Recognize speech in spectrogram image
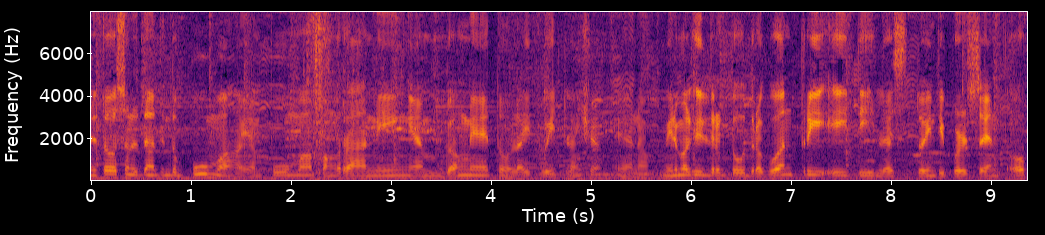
Ito, sunod natin itong Puma. Ayan, Puma, pang running. Ayan, gang na ito. Lightweight lang siya. Ayan, oh. Minimal heel drag toe drag. 1,380 less 20% off.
